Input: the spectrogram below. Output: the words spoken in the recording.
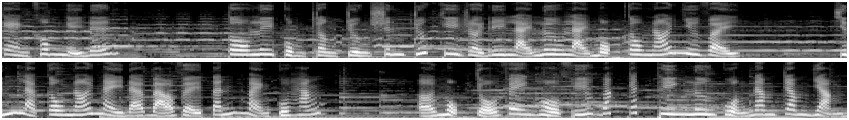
Càng không nghĩ đến, Tô Ly cùng Trần Trường Sinh trước khi rời đi lại lưu lại một câu nói như vậy. Chính là câu nói này đã bảo vệ tánh mạng của hắn. Ở một chỗ ven hồ phía bắc cách Thiên Lương quận 500 dặm,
